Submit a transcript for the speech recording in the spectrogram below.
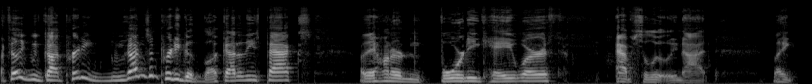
I feel like we've got pretty, we've gotten some pretty good luck out of these packs. Are they 140k worth? Absolutely not. Like,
